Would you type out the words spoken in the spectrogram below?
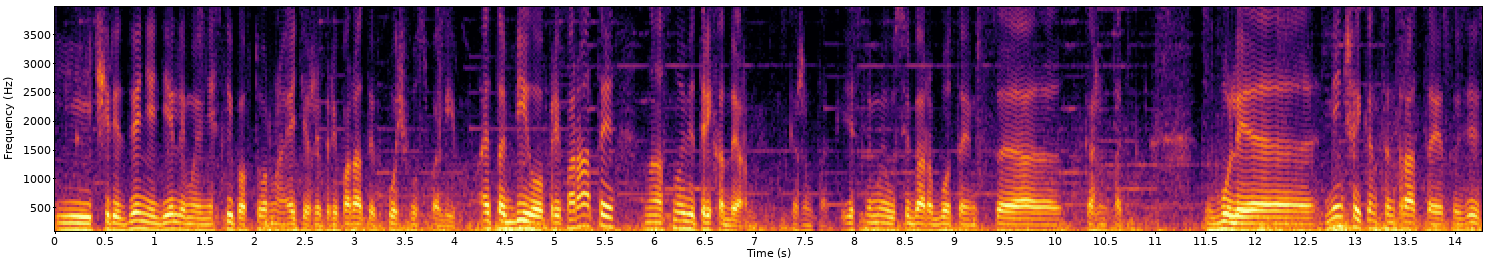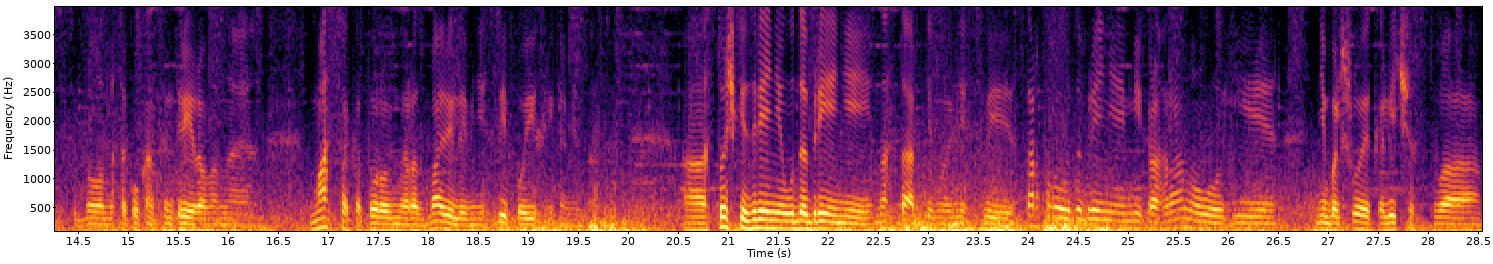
и через две недели мы внесли повторно эти же препараты в почву с поливом. Это биопрепараты на основе триходермы, скажем так. Если мы у себя работаем с, э, скажем так, с более меньшей концентрацией, то здесь была высококонцентрированная масса, которую мы разбавили и внесли по их рекомендациям. А С точки зрения удобрений, на старте мы внесли стартовое удобрение, микрогранулу и небольшое количество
